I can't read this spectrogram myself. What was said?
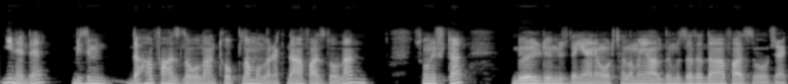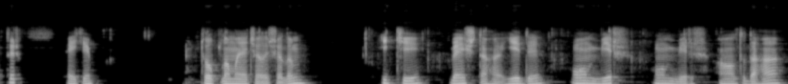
yine de bizim daha fazla olan toplam olarak daha fazla olan sonuçta böldüğümüzde yani ortalamayı aldığımızda da daha fazla olacaktır. Peki toplamaya çalışalım. 2, 5 daha 7, 11, 11, 6 daha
